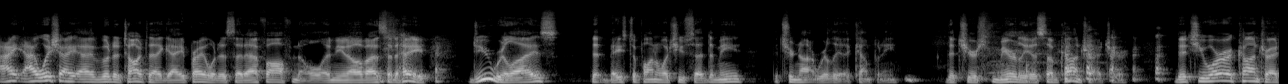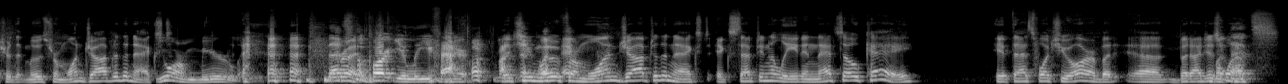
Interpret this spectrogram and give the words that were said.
I, I wish I, I would have talked to that guy. He probably would have said "f off, Nolen." You know, if I said, "Hey, do you realize that based upon what you said to me, that you're not really a company, that you're merely a subcontractor, that you are a contractor that moves from one job to the next." You are merely. That's Right. the part you leave out. that you move from one job to the next, accepting a lead, and that's okay if that's what you are. But uh, but I just want that's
